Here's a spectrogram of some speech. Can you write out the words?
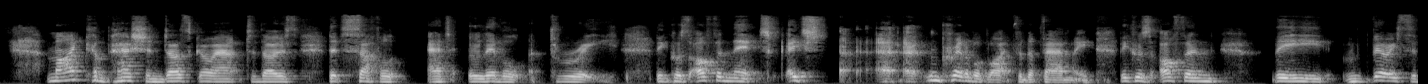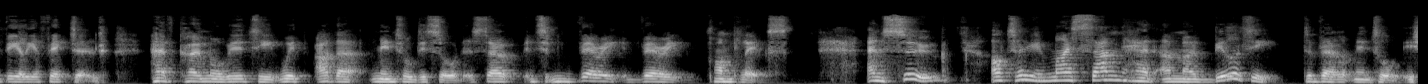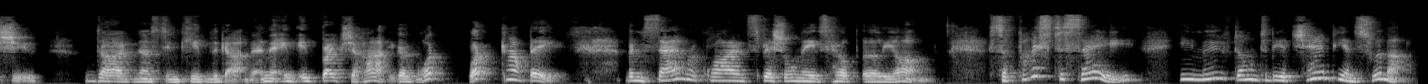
My compassion does go out to those that suffer at level three because often that's it's an incredible blight for the family because often the very severely affected have comorbidity with other mental disorders. So it's very, very complex. And Sue, I'll tell you, my son had a mobility developmental issue diagnosed in kindergarten and it, it breaks your heart. You go, what? What can't be? But Sam required special needs help early on. Suffice to say, he moved on to be a champion swimmer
